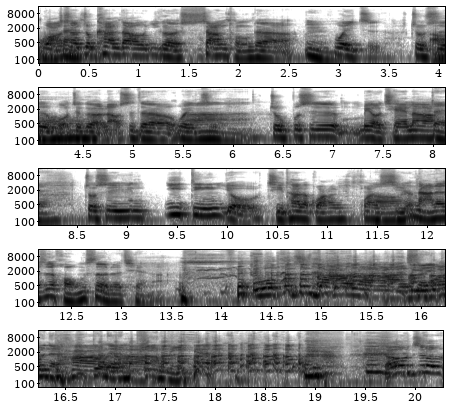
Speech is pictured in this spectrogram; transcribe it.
网上就看到一个相同的位置，嗯、就是我这个老师的位置，哦、就不是没有钱啊，对就是一定有其他的关关系、啊。拿的是红色的钱啊？我不知道啦，所以不能不能骗你。然后就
